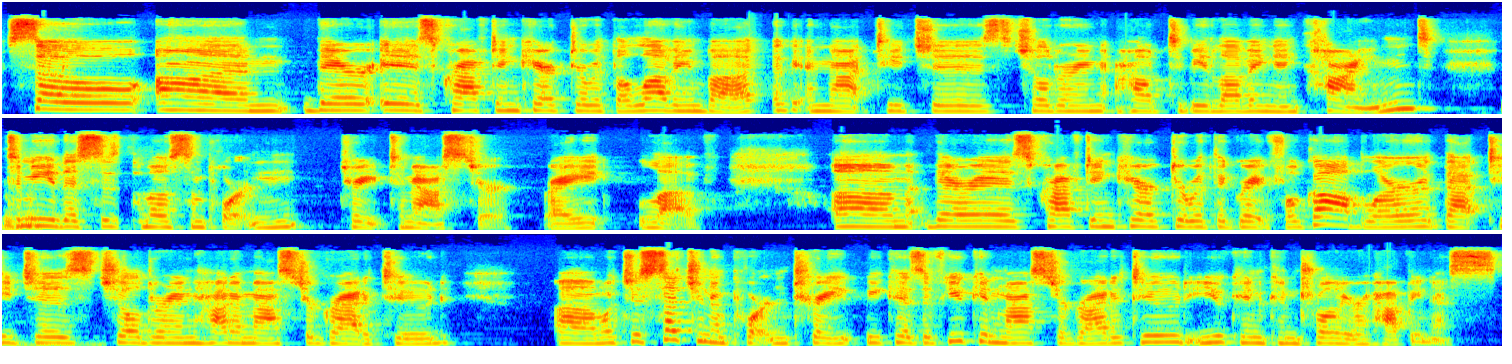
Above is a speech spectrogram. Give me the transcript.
So um, there is crafting character with the loving bug, and that teaches children how to be loving and kind. Mm-hmm. To me, this is the most important trait to master, right? Love. Um, there is crafting character with the grateful gobbler that teaches children how to master gratitude, um, which is such an important trait because if you can master gratitude, you can control your happiness.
